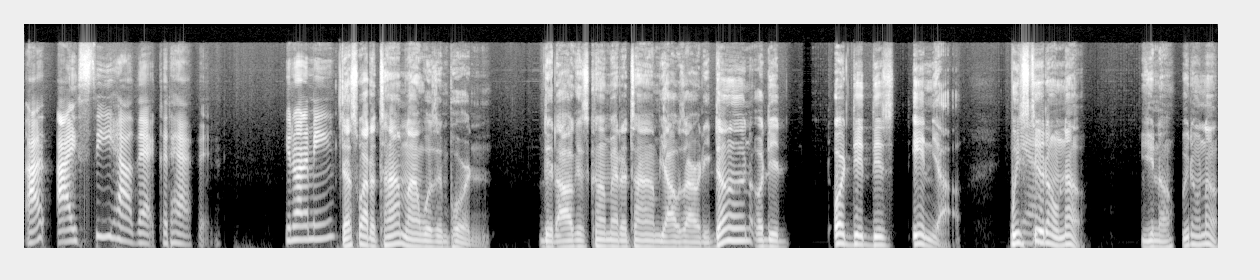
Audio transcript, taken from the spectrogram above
I, I see how that could happen. You know what I mean? That's why the timeline was important. Did August come at a time y'all was already done, or did or did this in y'all? We Yeah. still don't know. You know, we don't know.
